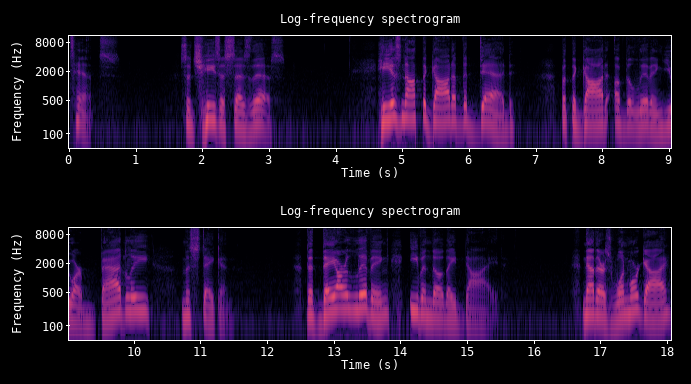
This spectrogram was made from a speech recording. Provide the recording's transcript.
tense. So Jesus says this He is not the God of the dead but the God of the living. You are badly mistaken. That they are living even though they died. Now, there's one more guy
